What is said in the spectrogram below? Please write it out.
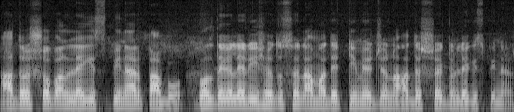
আদর্শবান লেগ স্পিনার পাবো। বলতে গেলে রিশাদ হোসেন আমাদের টিমের জন্য আদর্শ একজন লেগ স্পিনার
